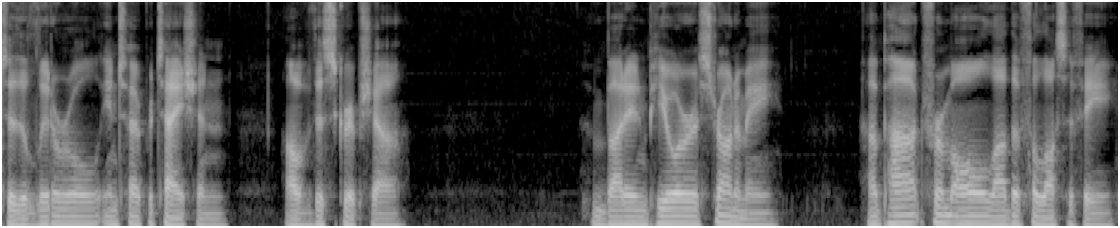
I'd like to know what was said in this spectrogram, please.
to the literal interpretation of the Scripture. But in pure astronomy, apart from all other philosophy,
